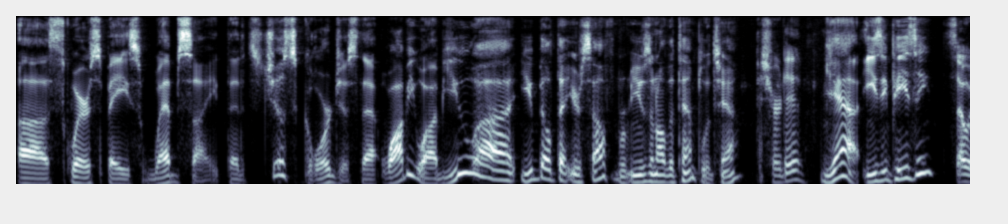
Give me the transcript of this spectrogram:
a Squarespace website that it's just gorgeous. That Wobby Wob, you uh you built that yourself using all the templates, yeah? I sure did. Yeah, easy peasy. So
